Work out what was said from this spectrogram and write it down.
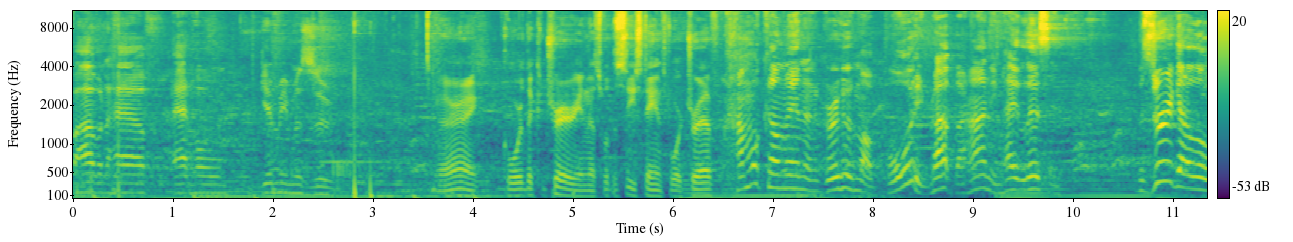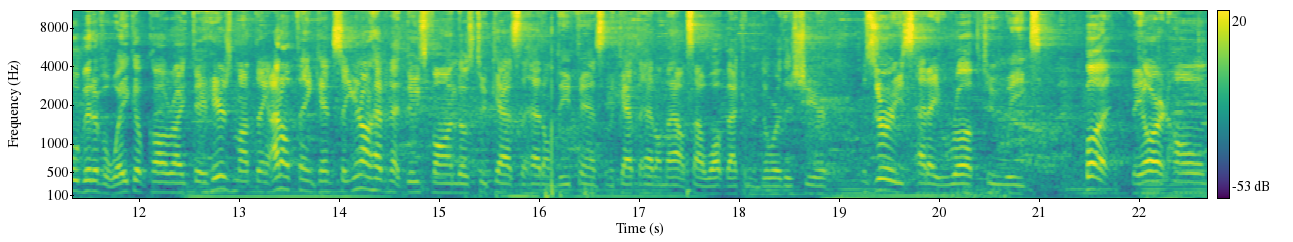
five and a half at home. Give me Mizzou. All right, Cord the Contrarian. That's what the C stands for, Trev. I'm gonna come in and agree with my boy right behind him. Hey, listen, Missouri got a little bit of a wake-up call right there. Here's my thing: I don't think Kansas State. You're not having that Deuce Vaughn, those two cats that had on defense, and the cat that had on the outside walk back in the door this year. Missouri's had a rough two weeks, but they are at home.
